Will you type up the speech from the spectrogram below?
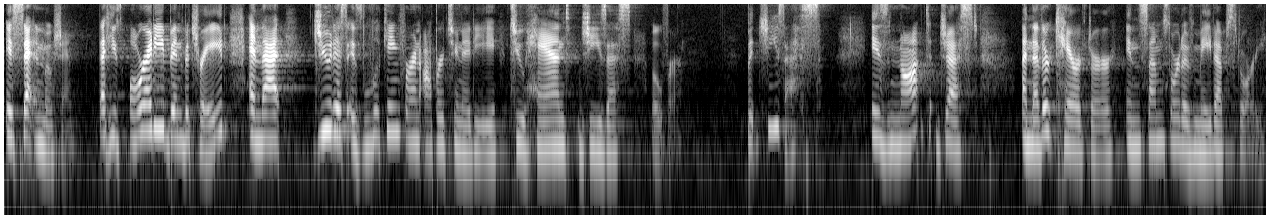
is set in motion that he's already been betrayed and that Judas is looking for an opportunity to hand Jesus over. But Jesus is not just another character in some sort of made up story.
